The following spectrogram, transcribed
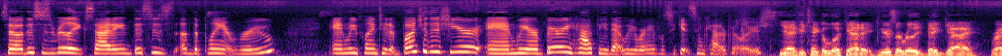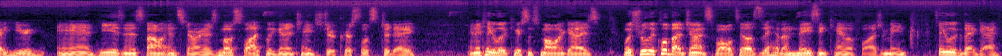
So this is really exciting. This is uh, the plant Rue. And we planted a bunch of this year, and we are very happy that we were able to get some caterpillars. Yeah, if you take a look at it, here's a really big guy right here, and he is in his final instar and is most likely going to change to a chrysalis today. And then take a look, here's some smaller guys. What's really cool about giant swallowtails is they have amazing camouflage. I mean, take a look at that guy.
